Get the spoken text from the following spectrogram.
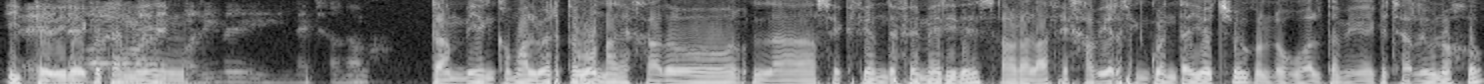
Y te diré que también. Y le echo un ojo También como Alberto Bon ha dejado la sección de efemérides, ahora la hace Javier 58, con lo cual también hay que echarle un ojo.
